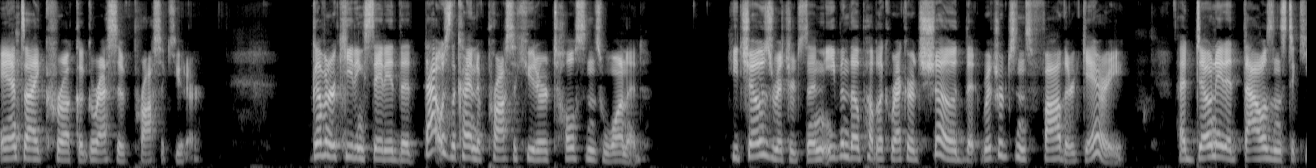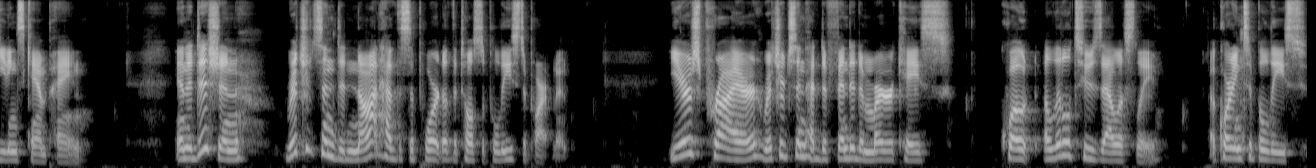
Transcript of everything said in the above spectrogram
anti crook, aggressive prosecutor. Governor Keating stated that that was the kind of prosecutor Tulsans wanted. He chose Richardson, even though public records showed that Richardson's father, Gary, had donated thousands to Keating's campaign. In addition, Richardson did not have the support of the Tulsa Police Department. Years prior, Richardson had defended a murder case, quote, a little too zealously, according to police,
